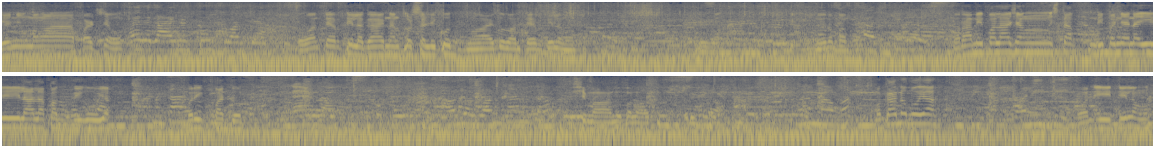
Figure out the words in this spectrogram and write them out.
Yan yung mga parts niya oh. Ay, lagayan ng tools, 130. So 130 lagayan ng tool sa likod. Mga idol 130 lang oh. Diba? Meron pa Marami pala siyang stock, hindi pa niya nailalapag ni Kuya. Brake pad oh. Alo, 150. Shimano pala ito. Magkano kuya? 180 lang oh.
